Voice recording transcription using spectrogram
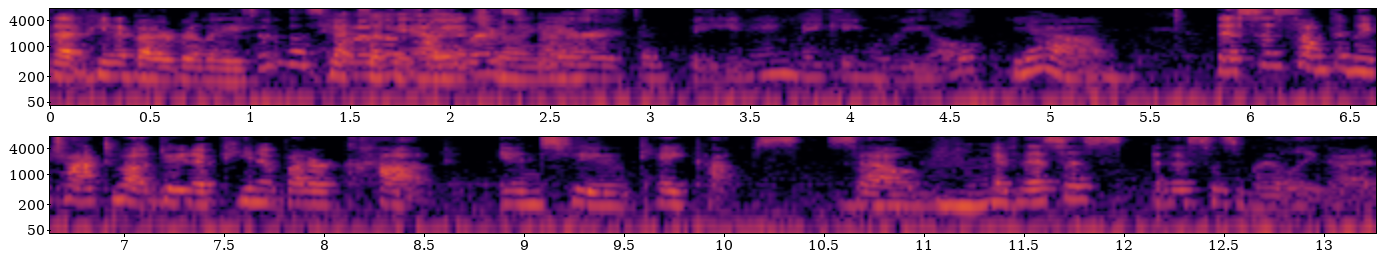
That peanut butter really Isn't this hits one of the the flavors really we're nice. debating making real? Yeah. This is something we talked about doing a peanut butter cup into K cups. So mm-hmm. if this is this is really good,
